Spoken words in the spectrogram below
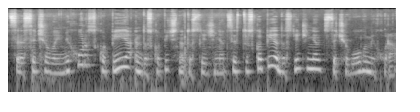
це сечовий міхур, скопія ендоскопічне дослідження. Цистоскопія дослідження сечового міхура.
